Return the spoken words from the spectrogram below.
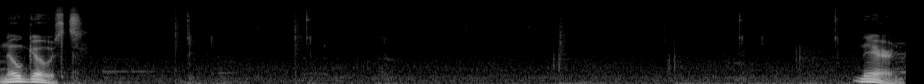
No ghosts. There.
